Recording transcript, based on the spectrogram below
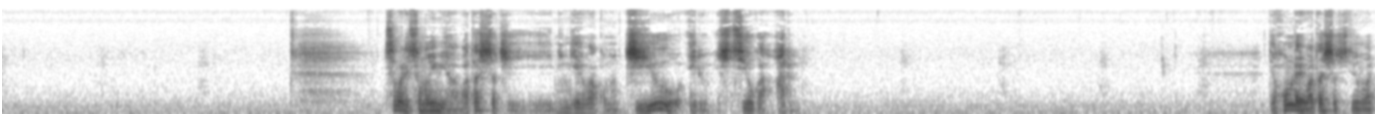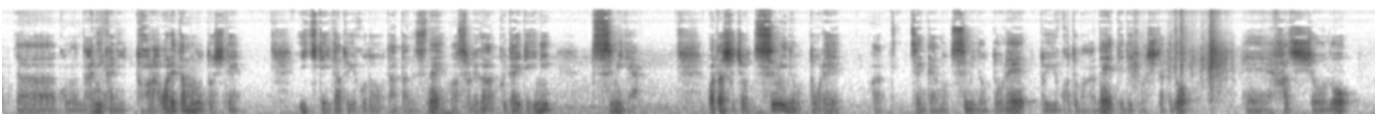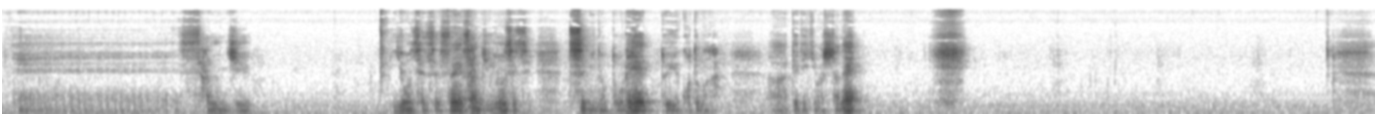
つまりその意味は私たち人間はこの自由を得る必要がある。で本来私たちというのはあこの何かにとらわれたものとして生きていたということだったんですね。まあ、それが具体的に罪である。私たちは罪の奴隷、まあ、前回も罪の奴隷という言葉がね出てきましたけど、えー8章の、えー、34節ですね。34節。罪の奴隷という言葉があ出てきましたね。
